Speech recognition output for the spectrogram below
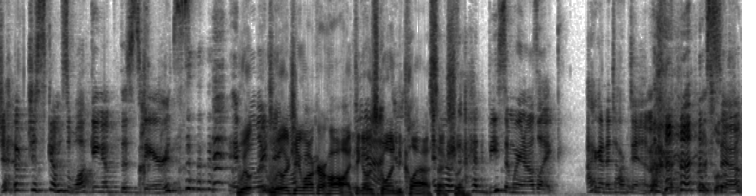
Jeff just comes walking up the stairs. Will, Willard J. Walker Hall. I think I was going to class and I, was- actually. I had to be somewhere, and I was like, I gotta talk to him. That's so awesome.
